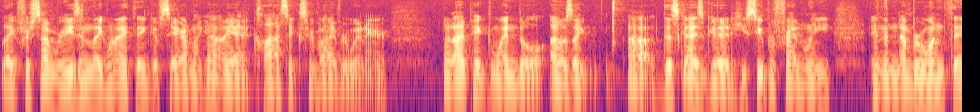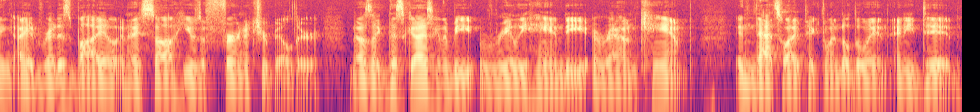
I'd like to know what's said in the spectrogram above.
Like for some reason, like when I think of Sarah, I'm like, oh yeah, classic Survivor winner. But I picked Wendell. I was like, uh, this guy's good. He's super friendly. And the number one thing, I had read his bio and I saw he was a furniture builder. And I was like, this guy's going to be really handy around camp. And that's why I picked Wendell to win. And he did.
